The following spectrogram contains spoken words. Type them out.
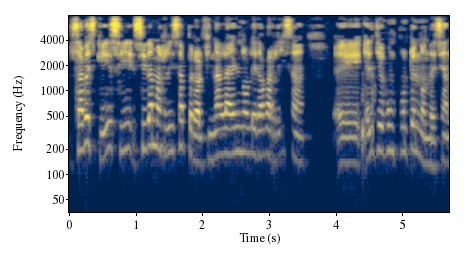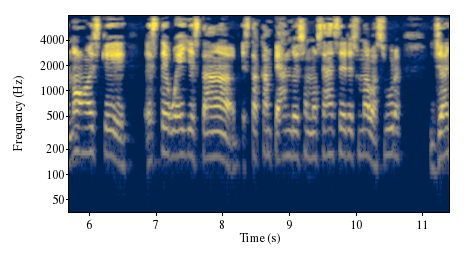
¿sabes qué? Sí, sí da más risa, pero al final a él no le daba risa. Eh, él llegó a un punto en donde decía, no, es que este güey está, está campeando, eso no se hace, eres una basura. Ya,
